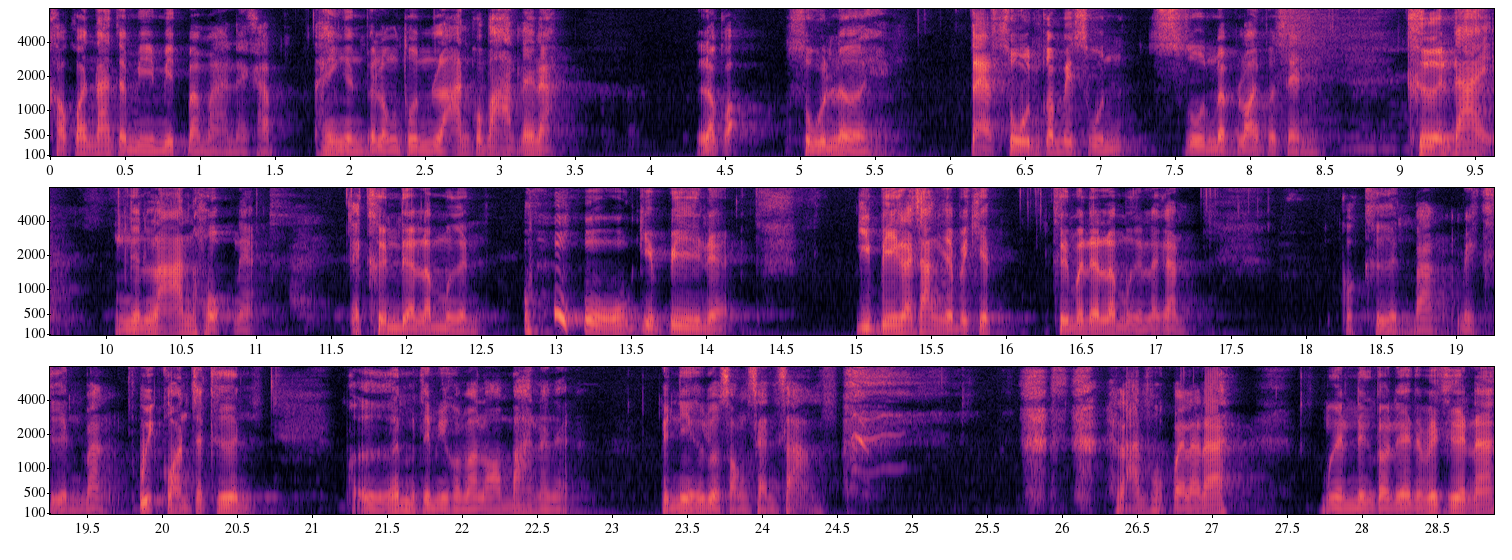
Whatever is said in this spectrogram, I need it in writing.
เขาก็น่าจะมีมิตรประมาณนะครับ ให้เงินไปลงทุนล้านกว่าบาทเลยนะแล้วก็ศูนย์เลย แต่ศูนย์ก็ไม่ศูนย์ศูนย์แบบร้อยเปอร์เซ็น คืนได้เงินล้านหกเนี่ย แต่คืนเดือนละหมื่นโอ้โหกี่ปีเนี่ย กี่ปีก็ช่างอย่าไปคิด คืนมาเดือนละหมื่นแล้วกัน ก็คืนบ้าง ไม่คืนบ้างอุ้ยก่อนจะคืนเผอิญมันจะมีคนมาล้อมบ้านนั้นเนี่ยเป็นหนี้เขาอยู่สองแสนสามล้านหกไปแล้วนะหมื่นหนึ่งต่อเดือนยังไม่คืนนะ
